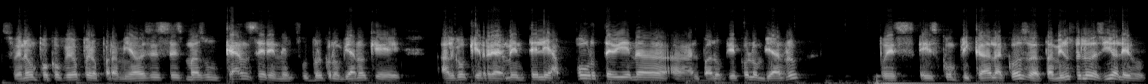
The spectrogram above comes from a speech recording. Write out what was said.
suena un poco feo, pero para mí a veces es más un cáncer en el fútbol colombiano que algo que realmente le aporte bien al balompié colombiano pues es complicada la cosa. También usted lo decía, Alejo,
